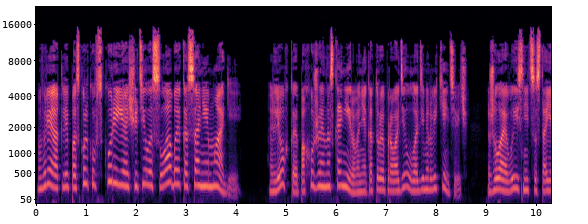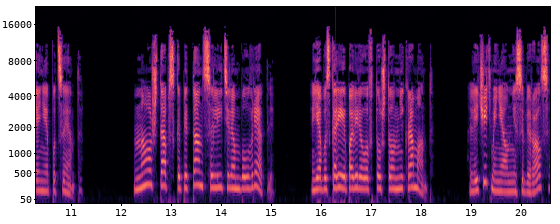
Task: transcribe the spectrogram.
Вряд ли, поскольку вскоре я ощутила слабое касание магии. Легкое, похожее на сканирование, которое проводил Владимир Викентьевич, желая выяснить состояние пациента. Но штабс-капитан целителем был вряд ли. Я бы скорее поверила в то, что он некромант. Лечить меня он не собирался.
